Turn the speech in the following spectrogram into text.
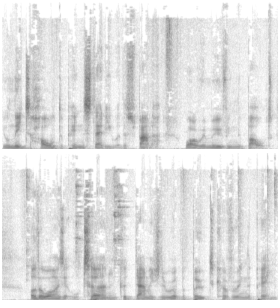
You'll need to hold the pin steady with a spanner while removing the bolt, otherwise it will turn and could damage the rubber boot covering the pin.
